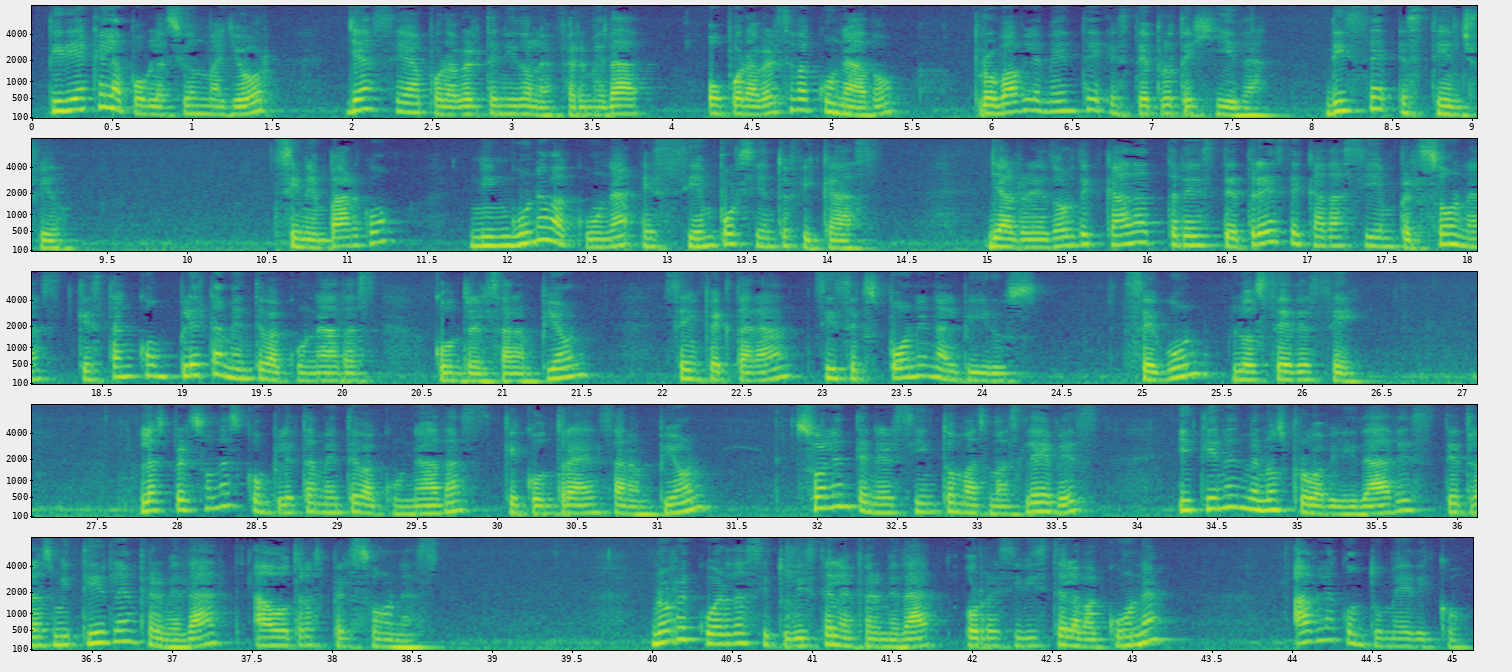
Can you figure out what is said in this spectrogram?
diría que la población mayor, ya sea por haber tenido la enfermedad o por haberse vacunado, probablemente esté protegida, dice Stinchfield. Sin embargo, ninguna vacuna es 100% eficaz y alrededor de cada 3 de 3 de cada 100 personas que están completamente vacunadas contra el sarampión se infectarán si se exponen al virus, según los CDC. Las personas completamente vacunadas que contraen sarampión suelen tener síntomas más leves y tienen menos probabilidades de transmitir la enfermedad a otras personas. ¿No recuerdas si tuviste la enfermedad o recibiste la vacuna? Habla con tu médico.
